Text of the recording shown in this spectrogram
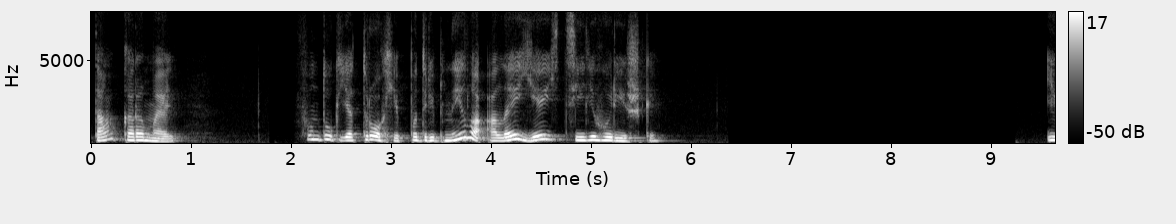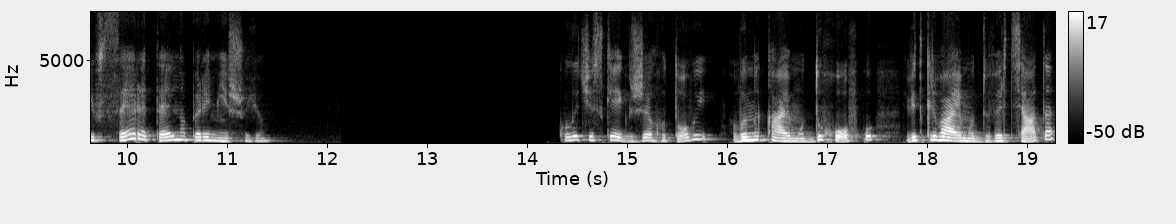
та карамель. Фундук я трохи подрібнила, але є й цілі горішки. І все ретельно перемішую. Коли чизкейк вже готовий, вимикаємо духовку, відкриваємо дверцята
